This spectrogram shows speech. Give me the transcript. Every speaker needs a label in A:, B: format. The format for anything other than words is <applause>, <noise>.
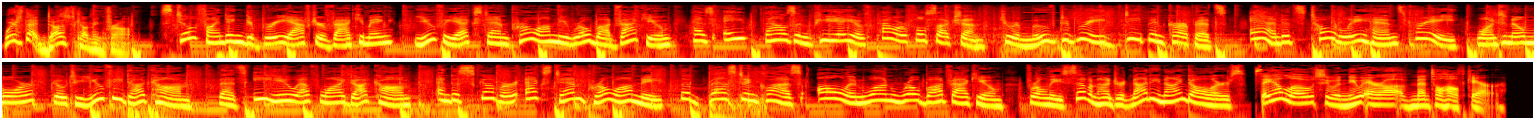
A: Where's that dust coming from?
B: Still finding debris after vacuuming? Eufy X10 Pro Omni Robot Vacuum has 8,000 PA of powerful suction to remove debris deep in carpets. And it's totally hands free. Want to know more? Go to eufy.com. That's EUFY.com and discover X10 Pro Omni, the best in class all in one robot vacuum for only $799.
C: Say hello to a new era of mental health care.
